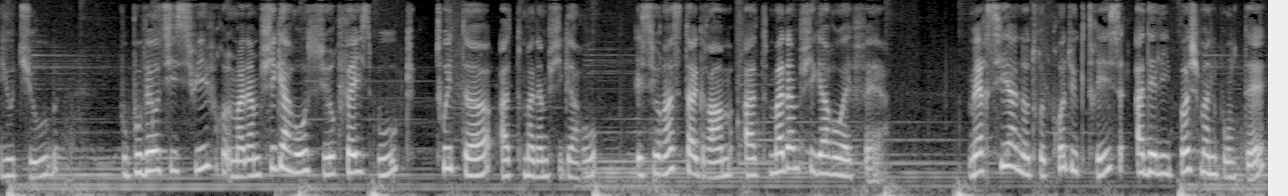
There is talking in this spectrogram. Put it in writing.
YouTube. Vous pouvez aussi suivre Madame Figaro sur Facebook, Twitter at Madame Figaro et sur Instagram at Madame Figaro FR. Merci à notre productrice Adélie Pochman-Pontet,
